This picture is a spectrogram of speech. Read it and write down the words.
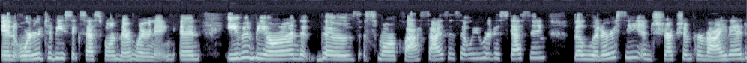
in order to be successful in their learning. And even beyond those small class sizes that we were discussing, the literacy instruction provided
